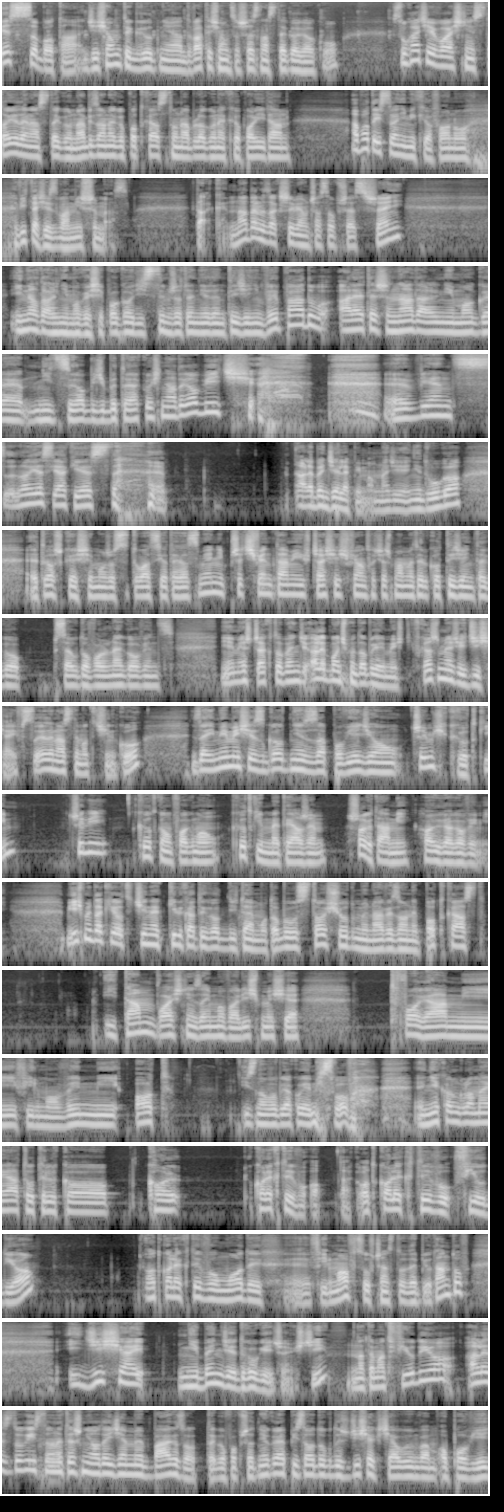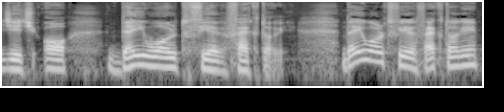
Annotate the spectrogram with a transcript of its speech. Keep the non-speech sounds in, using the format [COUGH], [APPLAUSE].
Jest sobota, 10 grudnia 2016 roku. Słuchacie właśnie 111 nawiedzonego podcastu na blogu Necropolitan, a po tej stronie mikrofonu wita się z wami Szymas. Tak, nadal zakrzywiam czasoprzestrzeń i nadal nie mogę się pogodzić z tym, że ten jeden tydzień wypadł, ale też nadal nie mogę nic zrobić, by to jakoś nadrobić. [LAUGHS] Więc no jest jak jest. [LAUGHS] ale będzie lepiej, mam nadzieję, niedługo. E, troszkę się może sytuacja teraz zmieni przed świętami w czasie świąt, chociaż mamy tylko tydzień tego pseudowolnego, więc nie wiem jeszcze jak to będzie, ale bądźmy dobrej myśli. W każdym razie dzisiaj, w 111 odcinku, zajmiemy się zgodnie z zapowiedzią czymś krótkim, czyli krótką formą, krótkim metrażem, shortami horrorowymi. Mieliśmy taki odcinek kilka tygodni temu, to był 107 nawiedzony podcast i tam właśnie zajmowaliśmy się tworami filmowymi od, i znowu brakuje mi [LAUGHS] słowa, nie konglomeratu, tylko kol, kolektywu, o, tak, od kolektywu Fudio, od kolektywu młodych e, filmowców, często debiutantów i dzisiaj nie będzie drugiej części na temat Fudio, ale z drugiej strony też nie odejdziemy bardzo od tego poprzedniego epizodu, gdyż dzisiaj chciałbym wam opowiedzieć o Dayworld Fear Factory. Dayworld Fear Factory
